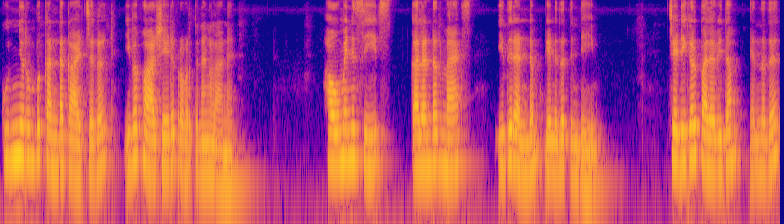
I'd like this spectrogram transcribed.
കുഞ്ഞുറുമ്പ് കണ്ട കാഴ്ചകൾ ഇവ ഭാഷയുടെ പ്രവർത്തനങ്ങളാണ്. How many seeds calendar maths ഇത് രണ്ടും ഗണിതത്തിന്റെയും. ചെടികൾ പലവിധം എന്നത്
